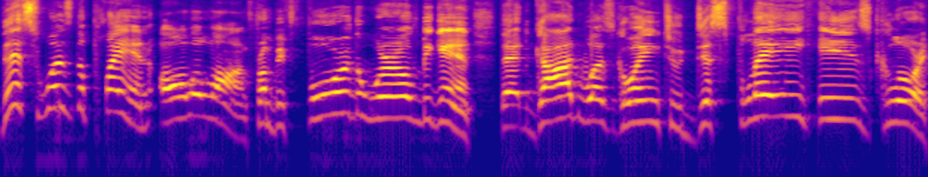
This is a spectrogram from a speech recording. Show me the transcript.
This was the plan all along, from before the world began, that God was going to display his glory.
